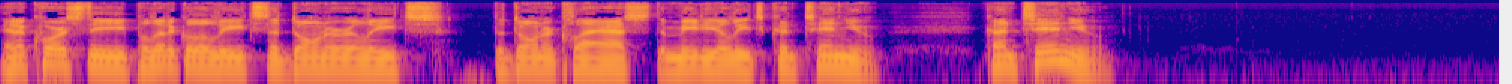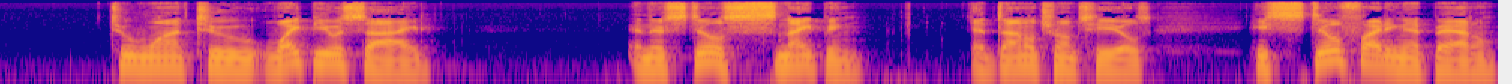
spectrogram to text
And of course, the political elites, the donor elites, the donor class, the media elites continue, continue to want to wipe you aside. And they're still sniping at Donald Trump's heels. He's still fighting that battle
